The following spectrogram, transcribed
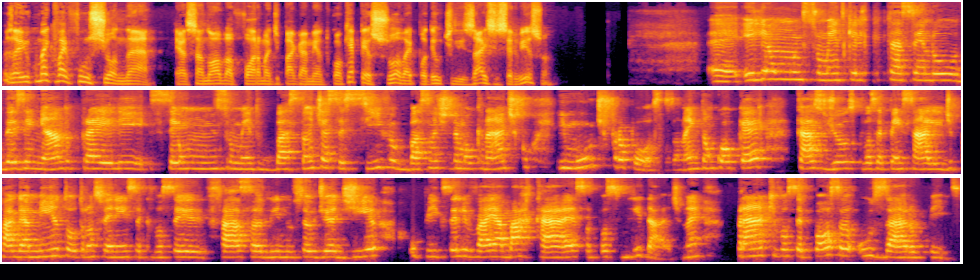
Mas aí, como é que vai funcionar essa nova forma de pagamento? Qualquer pessoa vai poder utilizar esse serviço? É, ele é um instrumento que ele está sendo desenhado para ele ser um instrumento bastante acessível, bastante democrático e multiproposta, né? Então, qualquer caso de uso que você pensar ali de pagamento ou transferência que você faça ali no seu dia a dia, o Pix ele vai abarcar essa possibilidade, né? Para que você possa usar o Pix,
